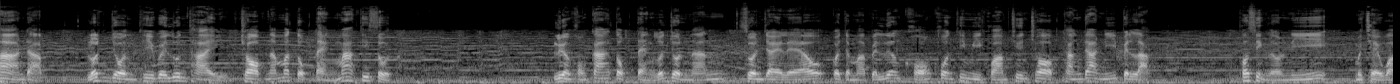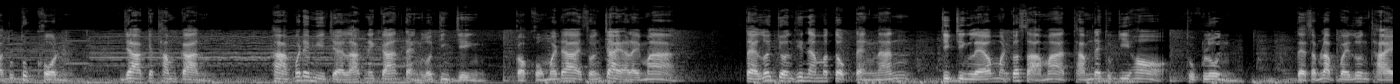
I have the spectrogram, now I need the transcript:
5อันดับ รถยนต์ที่วัยรุ่นไทยชอบนำมาตกแต่งมากที่สุด เรื่องของการตกแต่งรถยนต์นั้น ส่วนใหญ่แล้วก็จะมาเป็นเรื่องของคนที่มีความชื่นชอบทางด้านนี้เป็นหลัก เพราะสิ่งเหล่านี้ไม่ใช่ว่าทุกๆ คน อยากจะทำกัน หากไม่ได้มีใจรักในการแต่งรถจริง ๆ ก็คงไม่ได้สนใจอะไรมาก แต่รถยนต์ที่นำมาตกแต่งนั้น จริงๆ แล้วมันก็สามารถทำได้ทุกยี่ห้อ ทุกรุ่น แต่สำหรับวัยรุ่นไทย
